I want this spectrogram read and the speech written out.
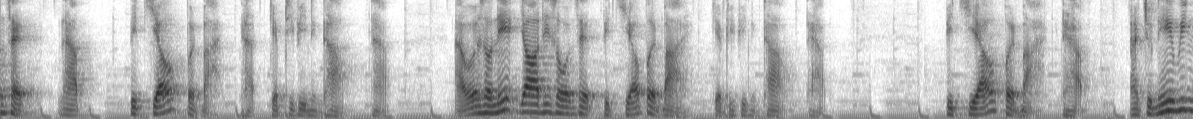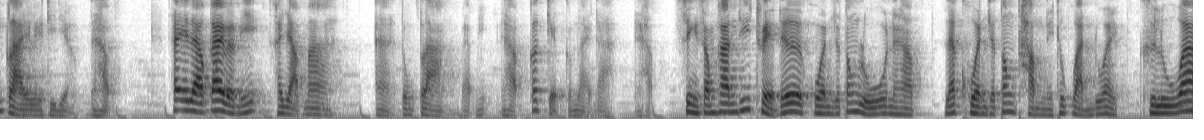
นเสร็จนะครับปิดเขียวเปิดบ่ายนะครับเก็บ TP 1 เท่านะครับอ่าเวอร์โซนนี้ย่อที่โซนเสร็จปิดเขียวเปิดบ่ายเก็บ TP 1 เท่านะครับปิดเขียวเปิดบ่ายนะครับอ่าจุดนี้วิ่งไกลเลยทีเดียวนะครับ ถ้า LL ใกล้แบบนี้ขยับมาอ่าตรงกลางแบบนี้นะครับก็เก็บกำไรได้นะครับสิ่งสำคัญที่เทรดเดอร์ควรจะต้องรู้นะครับและควรจะต้องทำในทุกวันด้วย คือรู้ว่า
